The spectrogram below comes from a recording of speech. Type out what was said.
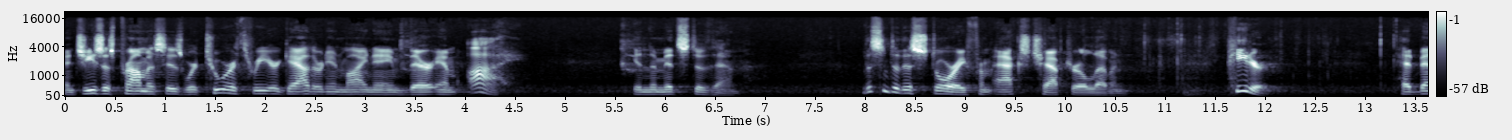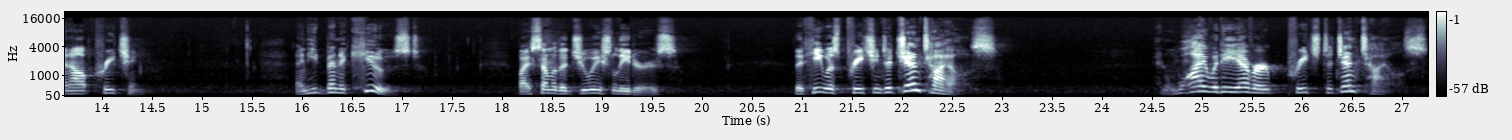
And Jesus' promises, where two or three are gathered in my name, there am I in the midst of them. Listen to this story from Acts chapter 11. Peter had been out preaching, and he'd been accused by some of the Jewish leaders that he was preaching to Gentiles. And why would he ever preach to Gentiles?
